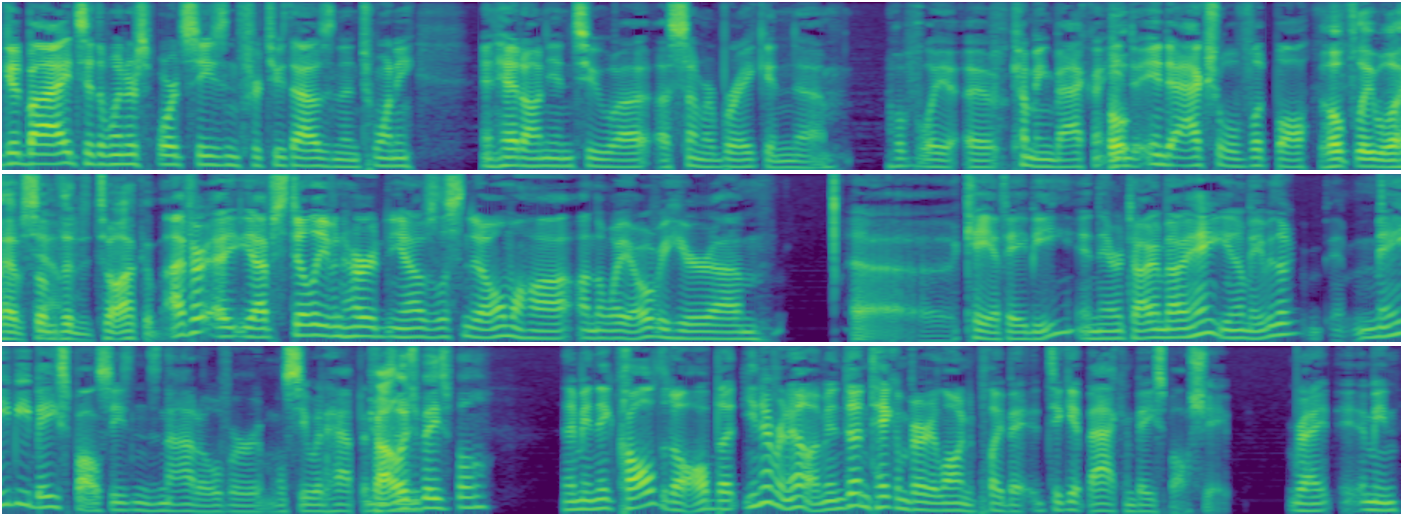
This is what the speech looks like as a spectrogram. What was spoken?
goodbye to the winter sports season for 2020 and head on into uh, a summer break and uh, hopefully uh, coming back into into actual football. Hopefully, we'll have something to talk about. I've heard, uh, yeah, I've still even heard. You know, I was listening to Omaha on the way over here, um, uh, KFAB, and they were talking about, hey, you know, maybe the maybe baseball season's not over, and we'll see what happens. College And- baseball. I mean, they called it all, but you never know. I mean, it doesn't take them very long to play ba- to get back in baseball shape, right? I mean,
